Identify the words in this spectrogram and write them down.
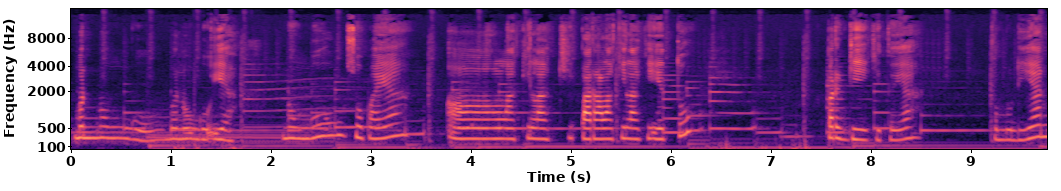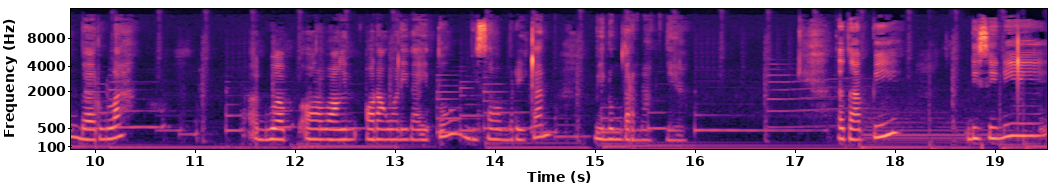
menunggu menunggu ya nunggu supaya eh, laki-laki uh, para laki-laki itu pergi gitu ya. Kemudian barulah uh, dua orang orang wanita itu bisa memberikan minum ternaknya. Tetapi di sini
